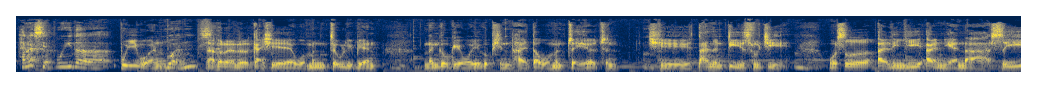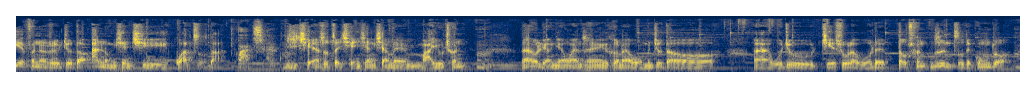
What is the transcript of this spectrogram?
还能写布依的布依文。文。然后呢，就感谢我们州里边，能够给我一个平台，到我们者岳村去担任第一书记。我是二零一二年呢十一月份的时候就到安龙县去挂职的。挂职。以前是在钱乡乡的麻油村。嗯。然后两年完成以后呢，我们就到，哎，我就结束了我的到村任职的工作。嗯。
